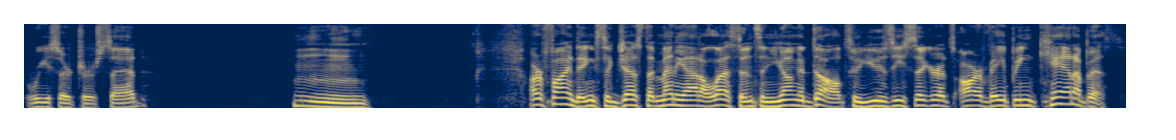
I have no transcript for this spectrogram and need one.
researchers said. Hmm. Our findings suggest that many adolescents and young adults who use e cigarettes are vaping cannabis.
